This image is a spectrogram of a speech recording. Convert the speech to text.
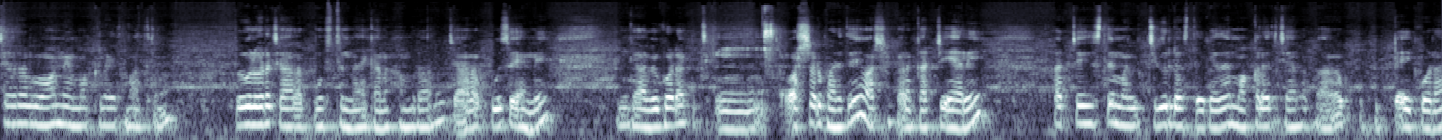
చాలా బాగున్నాయి మొక్కలు అయితే మాత్రం. పువ్వులు కూడా చాలా పూస్తున్నాయి కనకాంబరాలు చాలా పూసాయండి. ఇంకా అవి కూడా వర్షాలు పడితే వర్షాకాలం కట్ చేయాలి. కట్ చేస్తే మళ్ళీ చిగురులు వస్తాయి కదా మొక్కలు అయితే చాలా బాగా పుట్టాయి కూడా.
